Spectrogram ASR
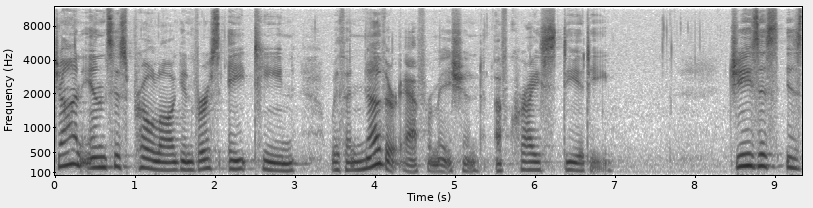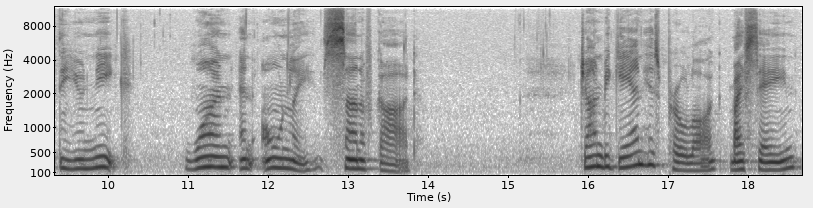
John ends his prologue in verse 18 with another affirmation of Christ's deity. Jesus is the unique, one and only Son of God. John began his prologue by saying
